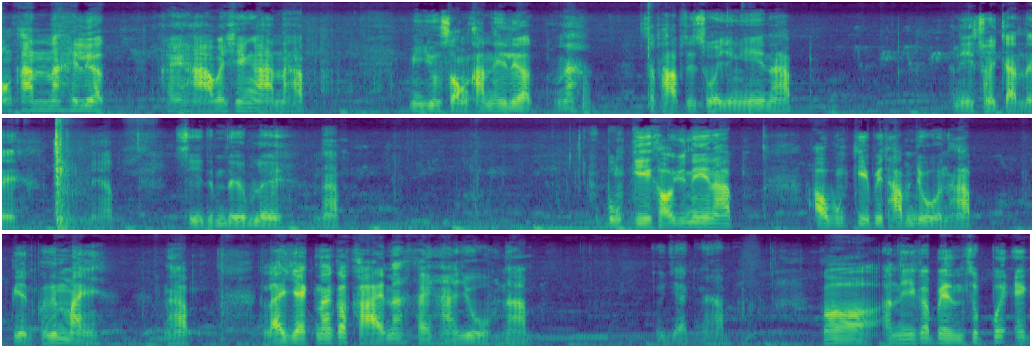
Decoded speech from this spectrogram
2คันนะให้เลือกใครหาไว้ใช้งานนะครับ มีอยู่2คันให้เลือกนะ สภาพสวยๆอย่างนี้นะครับ อันนี้สวยจัดเลยนี่ครับสีเดิมๆเลยนะครับบุงกีเขาอยู่นี่นะครับ เอาบุงกีไปทำอยู่นะครับ เปลี่ยนพื้นใหม่นะครับลายแยกนั้นก็ขายนะใครหาอยู่นะครับ ตัวแยกนะครับ ก็อันนี้ก็เป็นซูเปอร์เอ็ก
